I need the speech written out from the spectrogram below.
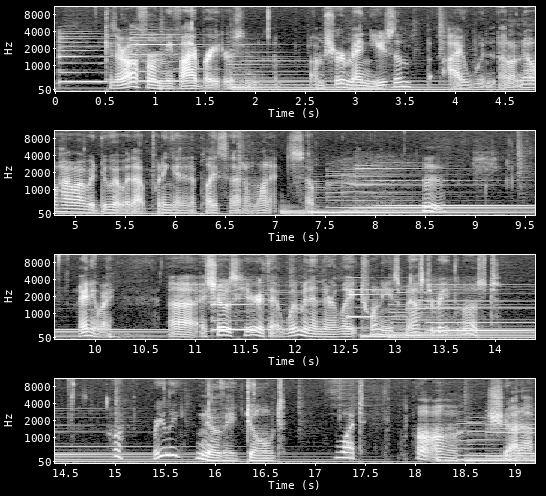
because they're offering me vibrators, and I'm sure men use them. But I wouldn't. I don't know how I would do it without putting it in a place that I don't want it. So, hmm. Anyway, uh, it shows here that women in their late 20s masturbate the most. Huh? Really? No, they don't. What? Uh-uh. Shut up.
